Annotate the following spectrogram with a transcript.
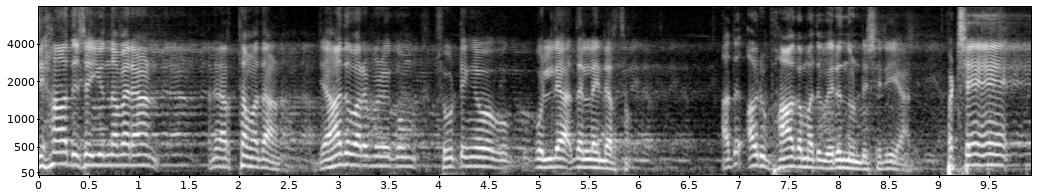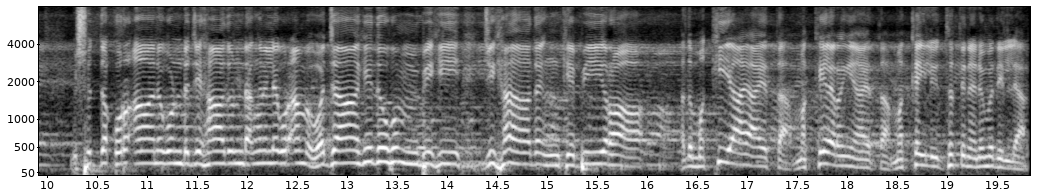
ജിഹാദ് ചെയ്യുന്നവരാണ് അതിൻ്റെ അർത്ഥം അതാണ് ജിഹാദ് പറയുമ്പോഴേക്കും ഷൂട്ടിങ് കൊല്ല അതല്ല അതിൻ്റെ അർത്ഥം അത് ആ ഒരു ഭാഗം അത് വരുന്നുണ്ട് ശരിയാണ് പക്ഷേ വിശുദ്ധ ഖുർആൻ കൊണ്ട് ജിഹാദുണ്ട്. അങ്ങനെയല്ലേ ഖുർആൻ വജാഹിദുഹും ബിഹി ജിഹാദൻ കബീറ. അത് മക്കിയായ ആയത്ത. മക്കയിൽ ഇറങ്ങിയ ആയത്ത. മക്കയിൽ യുദ്ധത്തിന് അനുമതിയില്ല.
